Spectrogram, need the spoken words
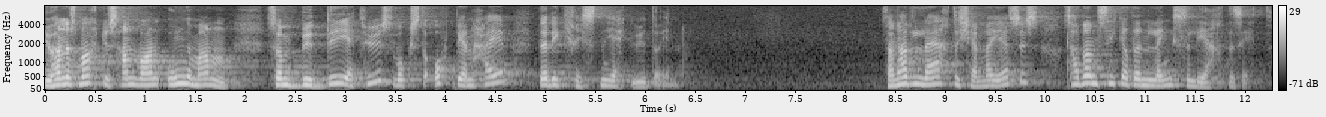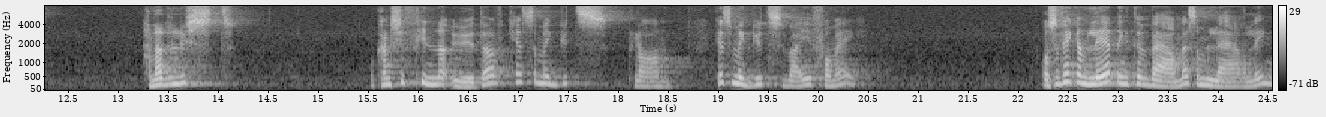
Johannes Markus han var en ung mann som bodde i et hus, vokste opp i en heim der de kristne gikk ut og inn. Så Han hadde lært å kjenne Jesus, så hadde han sikkert en lengsel i hjertet sitt. Han hadde lyst å kanskje finne ut av hva som er Guds plan, hva som er Guds vei for meg. Og så fikk han anledning til å være med som lærling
